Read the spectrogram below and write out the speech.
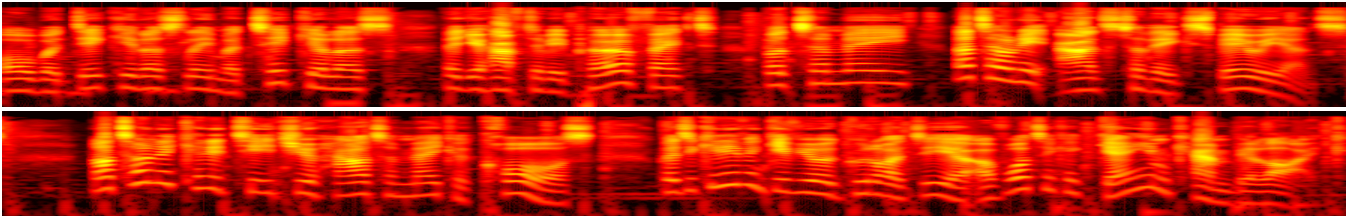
or ridiculously meticulous that you have to be perfect, but to me, that only adds to the experience. Not only can it teach you how to make a course, but it can even give you a good idea of what a game can be like.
